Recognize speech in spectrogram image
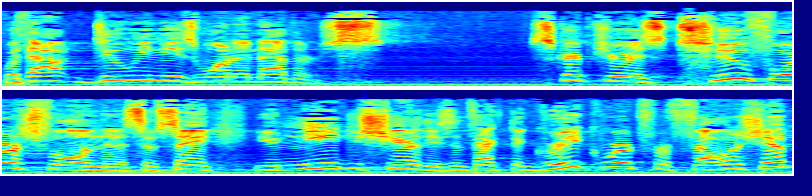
without doing these one another's. Scripture is too forceful in this of saying you need to share these. In fact, the Greek word for fellowship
